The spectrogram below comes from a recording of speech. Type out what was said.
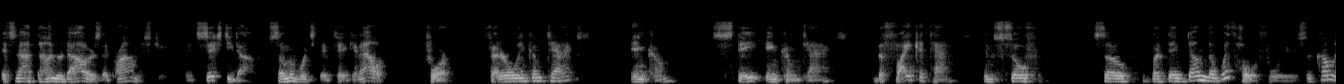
it's not the $100 they promised you. It's $60, some of which they've taken out for federal income tax, income, state income tax, the FICA tax, and so forth. So, but they've done the withhold for you. So come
